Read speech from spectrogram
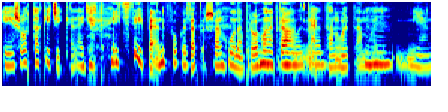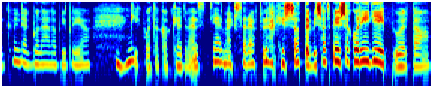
és ott a kicsikkel együtt így szépen, fokozatosan, hónapról hónapra megtanultam, uh-huh. hogy milyen könyvekből áll a Biblia, uh-huh. kik voltak a kedvenc gyermekszereplők, és stb. stb. És akkor így épült a,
